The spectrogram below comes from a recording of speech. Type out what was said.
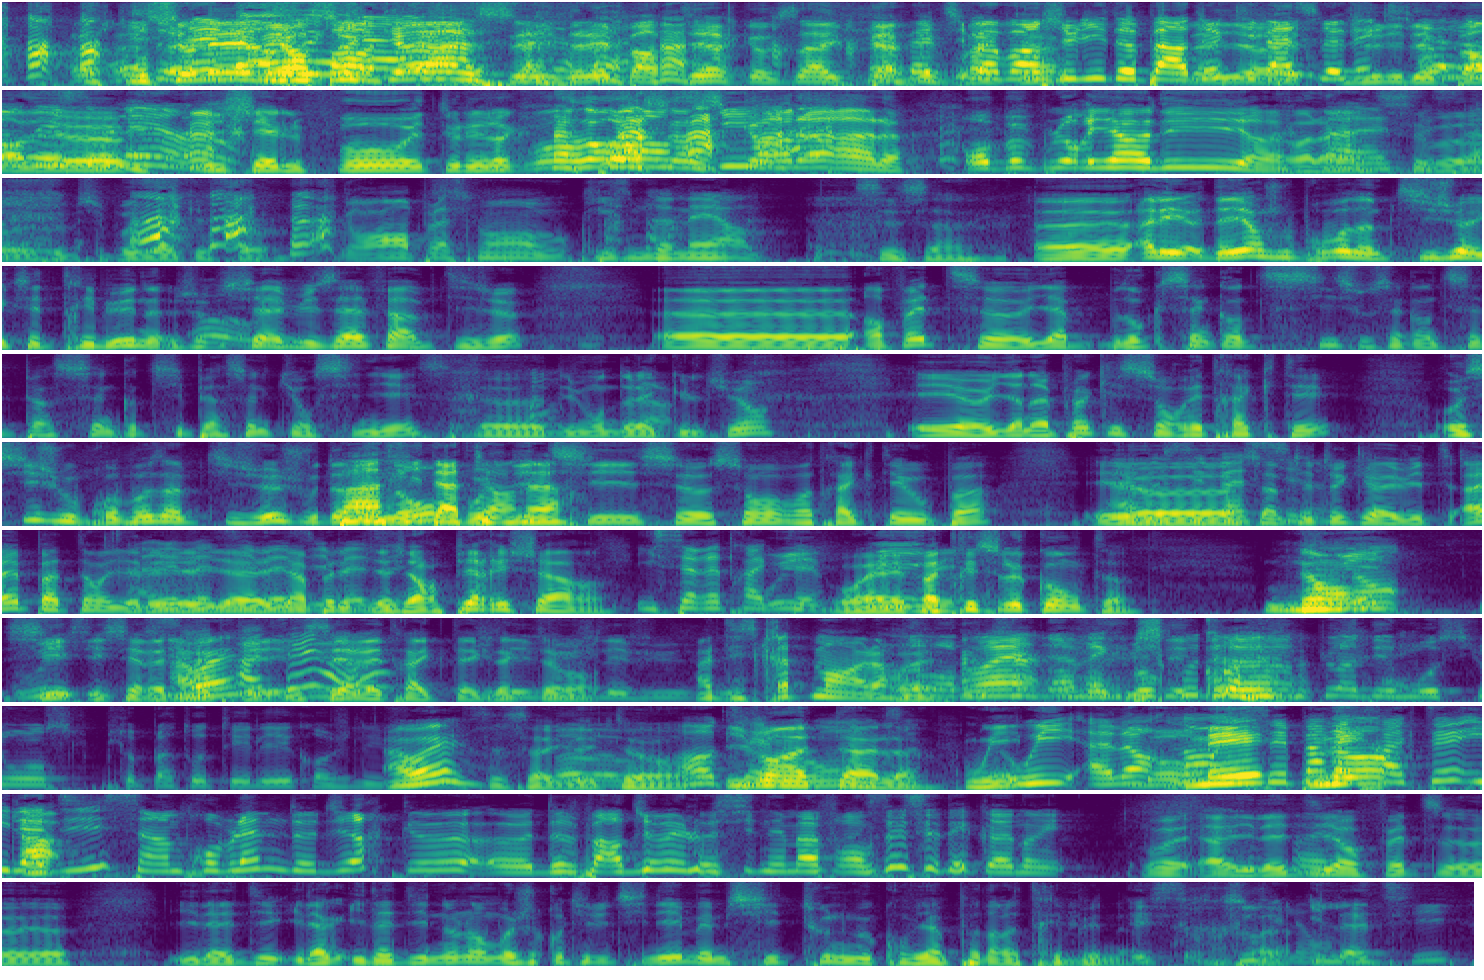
On se lève lèvent et en on s'en scandale. casse Et ils allaient partir comme ça avec perte Bah, tu vas voir. Julie Depardieu Là, qui va se lever. Julie Depardieu, hein. Michel Faux et tous les gens qui vont Oh, c'est un scandale On peut plus rien dire Voilà, Ouais, c'est c'est bon, ça. je me suis posé la question. Grand remplacement, wokisme de merde. C'est ça. Euh, allez, d'ailleurs, je vous propose un petit jeu avec cette tribune. Je me Oh, suis oui. amusé à faire un petit jeu. Euh, en fait, euh, il y a donc 56 ou 57 pers- 56 personnes qui ont signé euh, du monde de la culture. Et euh, il y en a plein qui se sont rétractés. Aussi, je vous propose un petit jeu. Je vous donne Pas un nom. Affida Vous me Turner. dites s'ils se sont rétractés ou pas. Et Ah, c'est euh, c'est un facile. petit truc qui va vite. Ah, ouais, pas tant. Il y a, Allez, les- il y a- vas-y, il y a un vas-y, peu les vas-y. pièges. Alors, Pierre Richard. Il s'est rétracté. Ouais, Oui. Patrice Lecomte. Non. Si, Oui, il s'est rétracté. Ah ouais il s'est rétracté, Je l'ai vu, exactement. je l'ai vu. Ah, discrètement alors. Non, plus, Ouais, non, avec beaucoup j'ai de- plein- d'émotions sur le plateau télé quand je l'ai Ah vu. ouais C'est ça, exactement. ouais. Oh, Yvan quelle Attal. Oui. Oui, alors Non. non, Mais- il s'est pas rétracté. Il a Ah. dit c'est un problème de dire que euh, Depardieu et le cinéma français c'est des conneries. Ouais, ah, il a dit Ouais. en fait, euh, il a dit, il a, il a dit non non, moi je continue de signer même si tout ne me convient pas dans la tribune. Et surtout, Voilà. il a dit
